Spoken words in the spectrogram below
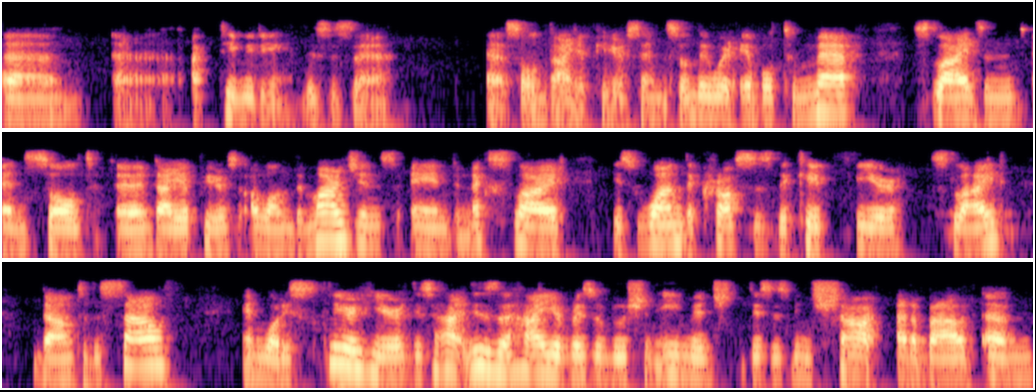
um, uh, activity. This is a, a, salt diapirs, and so they were able to map slides and, and salt uh, diapirs along the margins. And the next slide is one that crosses the Cape Fear slide down to the south and what is clear here, this, high, this is a higher resolution image. This has been shot at about um,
